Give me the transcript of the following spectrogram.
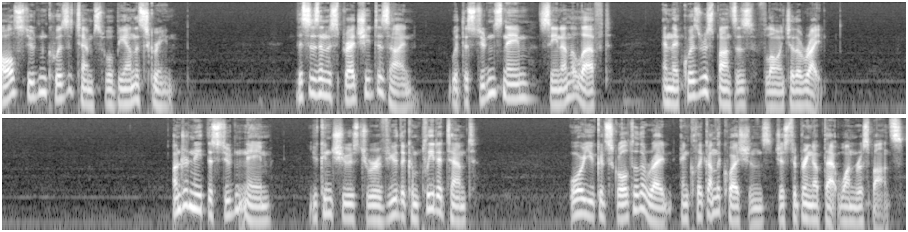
All student quiz attempts will be on the screen. This is in a spreadsheet design with the student's name seen on the left and the quiz responses flowing to the right. Underneath the student name, you can choose to review the complete attempt, or you could scroll to the right and click on the questions just to bring up that one response.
